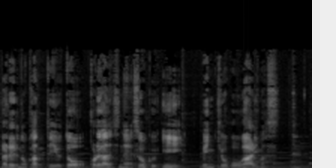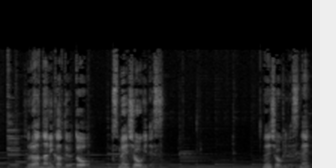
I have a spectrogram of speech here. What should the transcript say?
れるのかっていうと、これがですね、すごくいい勉強法があります。それは何かというと、詰将棋です。詰将棋ですね。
